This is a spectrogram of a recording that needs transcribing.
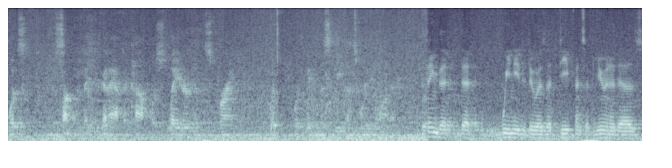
what's something that you're going to have to accomplish later in the spring with, with getting this defense where you want it? The thing that, that we need to do as a defensive unit is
